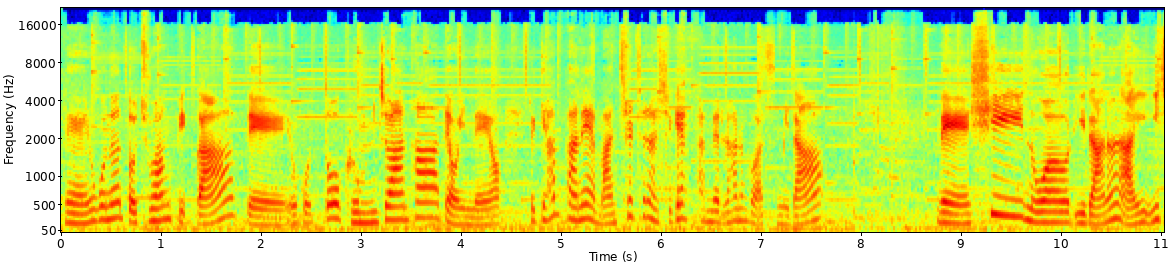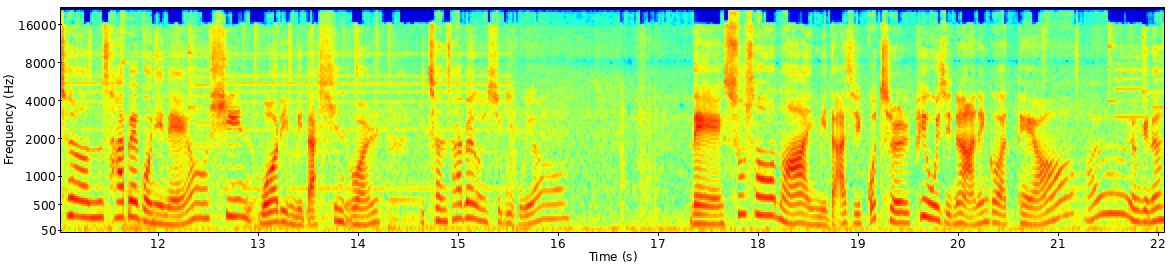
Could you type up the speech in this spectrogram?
네, 요거는 또 주황빛과 네, 요것도 금전화 되어 있네요. 이렇게 한 판에 17,000원씩에 판매를 하는 것 같습니다. 네, 신월이라는 아이 2,400원이네요. 신월입니다. 신월. 2,400원씩이고요. 네, 수선화입니다. 아직 꽃을 피우지는 않은 것 같아요. 아유, 여기는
